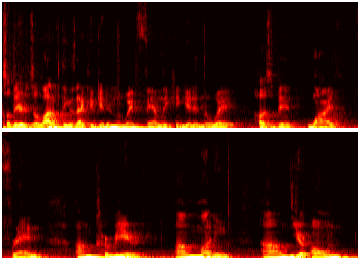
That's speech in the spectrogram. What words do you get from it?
So there's a lot of things that could get in the way. Family can get in the way, husband, wife, friend, um, career, um, money, um, your own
